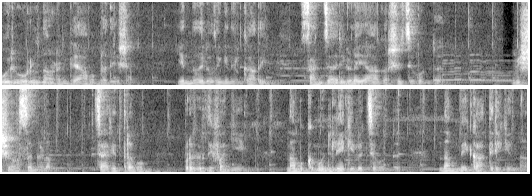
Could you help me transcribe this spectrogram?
ഒരു ഉൾനാടൻ ഗ്രാമപ്രദേശം എന്നതിലൊതുങ്ങി നിൽക്കാതെ സഞ്ചാരികളെ ആകർഷിച്ചുകൊണ്ട് വിശ്വാസങ്ങളും ചരിത്രവും പ്രകൃതി ഭംഗിയും നമുക്ക് മുന്നിലേക്ക് വെച്ചുകൊണ്ട് നമ്മെ കാത്തിരിക്കുന്ന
